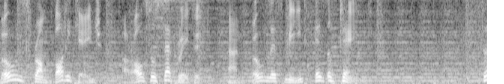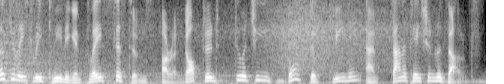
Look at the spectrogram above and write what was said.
Bones from body cage are also separated and boneless meat is obtained. Circulatory cleaning in place systems are adopted to achieve best of cleaning and sanitation results.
